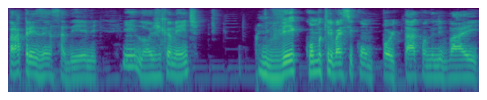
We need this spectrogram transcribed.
para a presença dele e, logicamente, ver como que ele vai se comportar quando ele vai,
